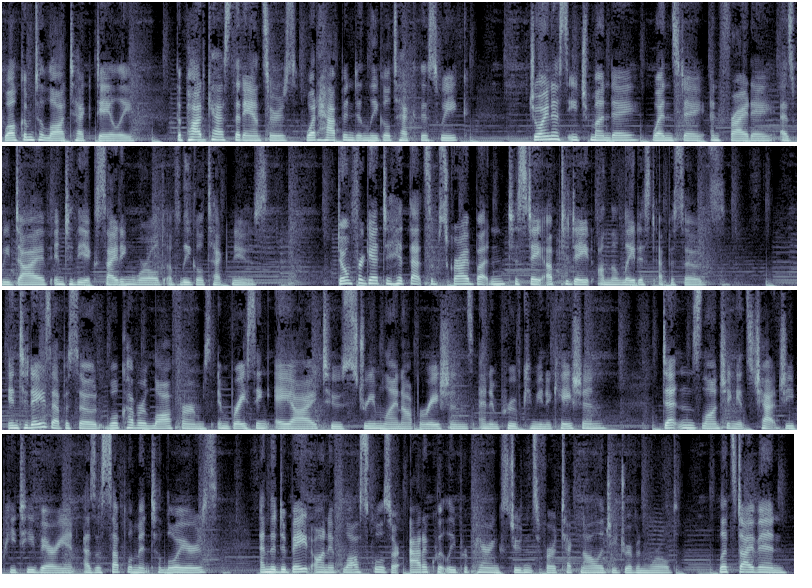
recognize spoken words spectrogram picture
Welcome to Law Tech Daily, the podcast that answers what happened in legal tech this week. Join us each Monday, Wednesday, and Friday as we dive into the exciting world of legal tech news. Don't forget to hit that subscribe button to stay up to date on the latest episodes. In today's episode, we'll cover law firms embracing AI to streamline operations and improve communication, Dentons launching its ChatGPT variant as a supplement to lawyers, and the debate on if law schools are adequately preparing students for a technology driven world. Let's dive in.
